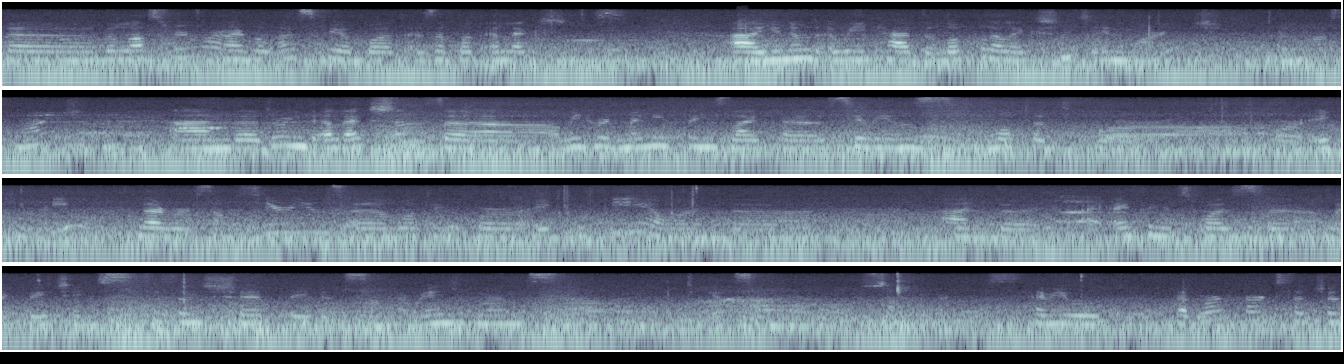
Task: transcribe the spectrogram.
the, the last rumor I will ask you about is about elections. Uh, you know that we had the local elections in March, in last March, and uh, during the elections uh, we heard many things like uh, Syrians voted for uh, for AKP. There were some Syrians uh, voting for AKP, and uh, I, I think it was uh, like they changed citizenship. They did some arrangements to get some more something like this. Have you ever heard such a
